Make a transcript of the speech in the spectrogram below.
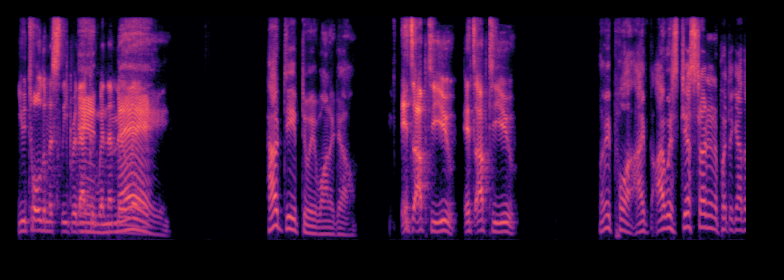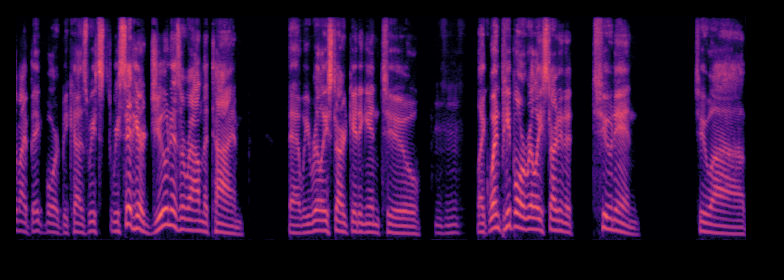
you told him a sleeper that could win them league. May. How deep do we want to go? It's up to you. It's up to you. Let me pull. I I was just starting to put together my big board because we we sit here. June is around the time that we really start getting into Mm-hmm. like when people are really starting to tune in to uh let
